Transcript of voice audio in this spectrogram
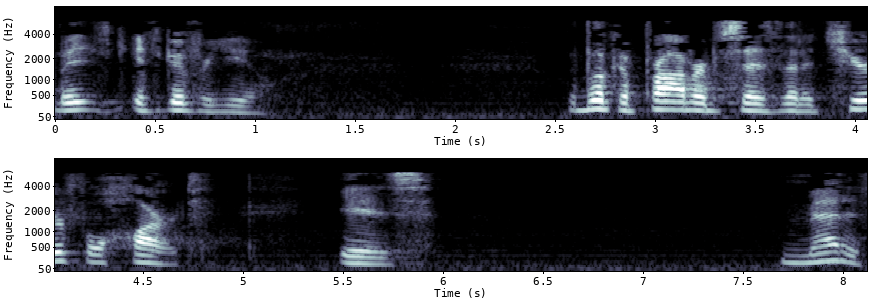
but it's good for you. The book of Proverbs says that a cheerful heart is medicine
